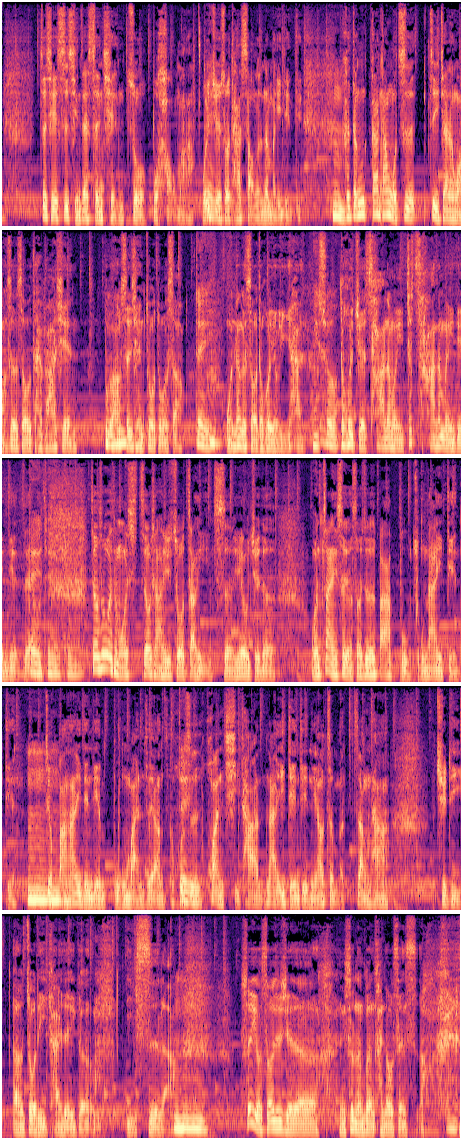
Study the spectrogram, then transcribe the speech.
这些事情在生前做不好吗？我会觉得说他少了那么一点点。嗯，可当刚当我自自己家人往事的时候，才发现，不管我生前做多少，对我那个时候都会有遗憾。没错，都会觉得差那么一就差那么一点点这样。对对对，这是为什么我只有想去做葬仪社，因为我觉得我们葬仪社有时候就是把它补足那一点点，嗯，就把那一点点补满这样子，或是唤起他那一点点，你要怎么让他。去离呃做离开的一个仪式啦，嗯，所以有时候就觉得你说能不能看透生死哦？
